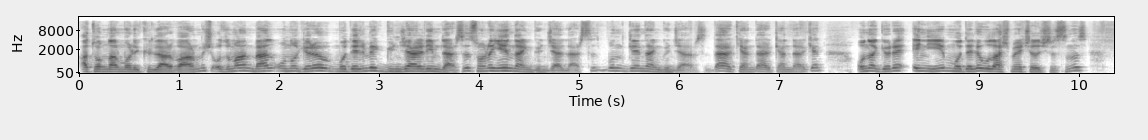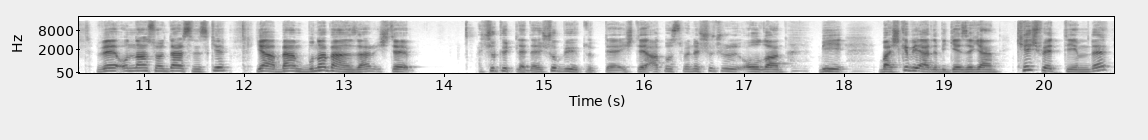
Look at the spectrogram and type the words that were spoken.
atomlar moleküller varmış. O zaman ben ona göre modelimi güncelleyeyim dersiniz. Sonra yeniden güncellersiniz. Bunu yeniden güncellersiniz. Derken derken derken ona göre en iyi modele ulaşmaya çalışırsınız. Ve ondan sonra dersiniz ki ya ben buna benzer işte şu kütlede, şu büyüklükte, işte atmosferinde şu şu olan bir başka bir yerde bir gezegen keşfettiğimde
